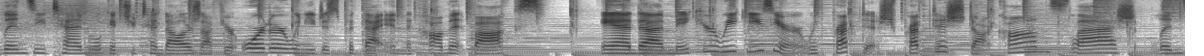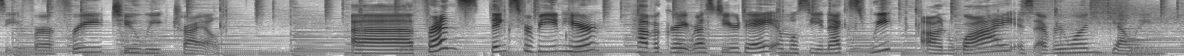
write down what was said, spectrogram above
Lindsey 10 will get you $10 off your order when you just put that in the comment box. And uh, make your week easier with Prep Dish. PrepDish.com slash Lindsey for a free two-week trial. Uh, friends, thanks for being here. Have a great rest of your day, and we'll see you next week on Why Is Everyone Yelling?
